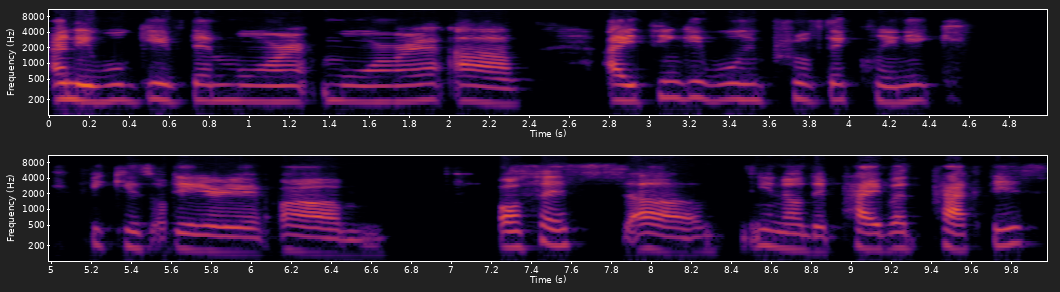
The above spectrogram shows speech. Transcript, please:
and it will give them more more. Uh, I think it will improve the clinic because of their um, office, uh, you know, the private practice,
